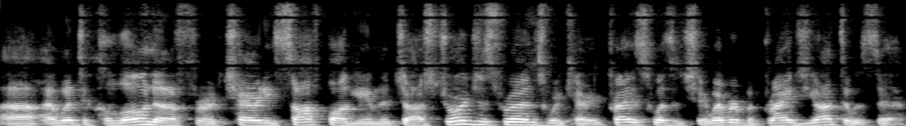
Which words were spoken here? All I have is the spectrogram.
uh, I went to Kelowna for a charity softball game that Josh Gorges runs, where Carey Price wasn't Shea Weber, but Brian Gionta was there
